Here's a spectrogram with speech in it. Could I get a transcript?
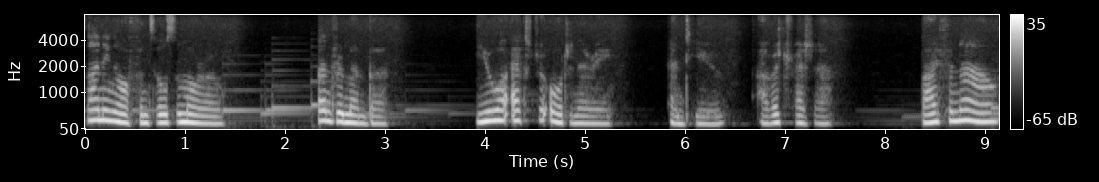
signing off until tomorrow. And remember, you are extraordinary and you are a treasure. Bye for now.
